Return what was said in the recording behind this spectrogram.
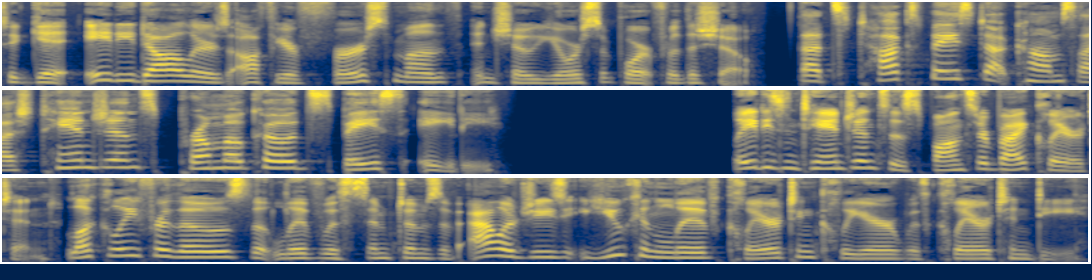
to get $80 off your first month and show your support for the show. That's Talkspace.com slash tangents, promo code SPACE80. Ladies and Tangents is sponsored by Claritin. Luckily for those that live with symptoms of allergies, you can live Claritin Clear with Claritin D.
